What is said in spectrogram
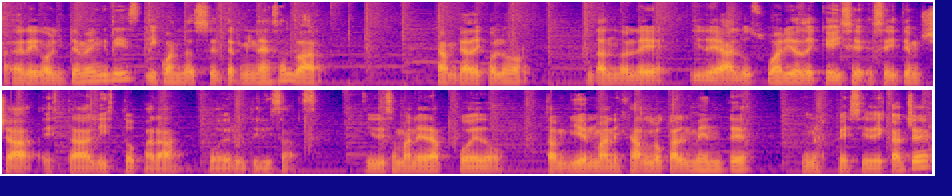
Agrego el ítem en gris y cuando se termina de salvar, cambia de color, dándole idea al usuario de que ese ítem ya está listo para poder utilizarse. Y de esa manera puedo también manejar localmente una especie de caché.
